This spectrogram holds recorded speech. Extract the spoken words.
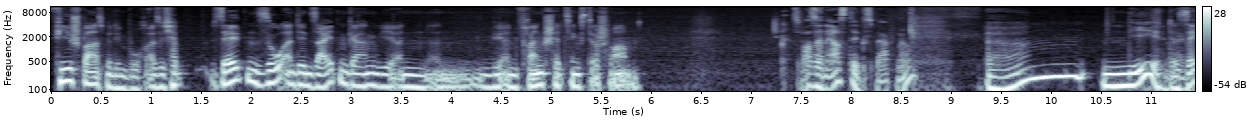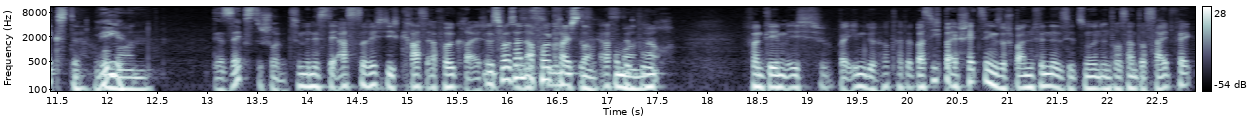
viel Spaß mit dem Buch. Also ich habe selten so an den Seiten gehangen wie an, an, wie an Frank Schätzings Der Schwarm. Das war sein Erstlingswerk, ne? Ähm, nee, der sechste nee, Roman. Der sechste schon. Zumindest der erste richtig krass erfolgreich. Es war sein erfolgreichster das Roman, Buch, ja. von dem ich bei ihm gehört hatte. Was ich bei Schätzing so spannend finde, ist jetzt nur ein interessanter Side-Fact.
